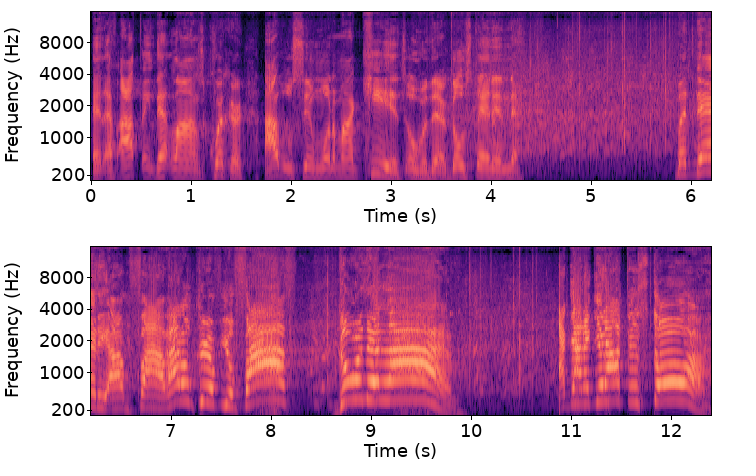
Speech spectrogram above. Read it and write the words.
and if I think that line's quicker, I will send one of my kids over there. Go stand in there. But daddy, I'm five. I don't care if you're five. Go in that line. I gotta get out this store.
